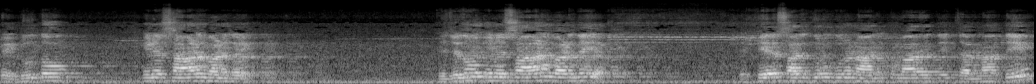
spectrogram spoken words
ਭੇਡੂ ਤੋਂ ਇਨਸਾਨ ਬਣ ਗਏ ਤੇ ਜਦੋਂ ਇਨਸਾਨ ਬਣਦੇ ਆ, ਤੇ ਫਿਰ ਸਤਿਗੁਰੂ ਗੁਰੂ ਨਾਨਕ ਮਹਾਰਾਜ ਦੇ ਚਰਨਾਂ ਤੇ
